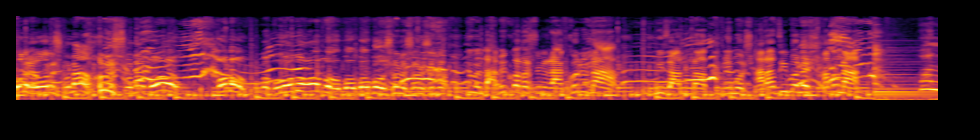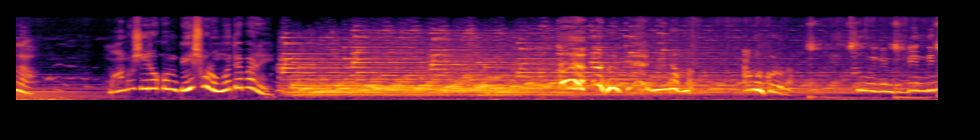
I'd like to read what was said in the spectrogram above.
ওরে ওরে শোনা ওরে শোনা শোনো শোনো শোনো তুমি দাবির কথা শুনে রাগ করো না তুমি জানো না তুমি মোর সারা জীবনের সাধনা বললা মানুষ এরকম বেশরম হতে পারে না এমন করো না তুমি কিন্তু দিন দিন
